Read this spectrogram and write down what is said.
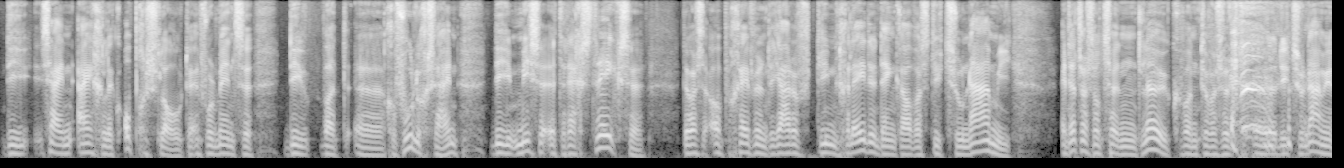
die zijn eigenlijk opgesloten. En voor mensen die wat gevoelig zijn, die missen het rechtstreekse. Er was op een gegeven moment, een jaar of tien geleden, denk ik al, was die tsunami. En dat was ontzettend leuk, want toen was het uh, die tsunami.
